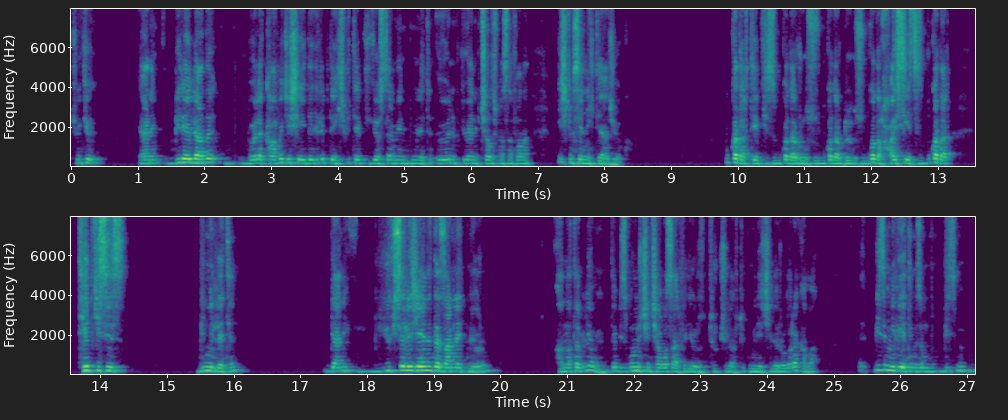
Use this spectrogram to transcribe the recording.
Çünkü yani bir evladı böyle kahveci şehit edilip de hiçbir tepki göstermeyen bir milletin övünüp güvenip çalışmasına falan hiç kimsenin ihtiyacı yok. Bu kadar tepkisiz, bu kadar ruhsuz, bu kadar duygusuz, bu kadar haysiyetsiz, bu kadar tepkisiz bir milletin yani yükseleceğini de zannetmiyorum. Anlatabiliyor muyum? De biz bunun için çaba sarf ediyoruz Türkçüler, Türk milliyetçileri olarak ama bizim milliyetimizin bizim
